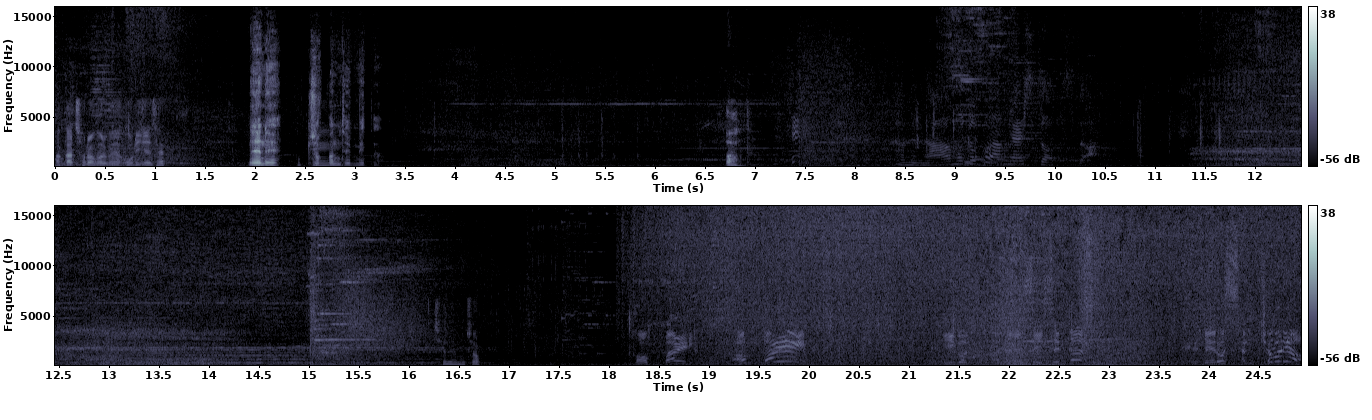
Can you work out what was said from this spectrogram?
아까처럼 그러면 오리진 셋? 네네, 오케이. 무조건 됩니다. 쟤네 무적. 더 빨리, 더 빨리! 이것 받아낼 수 있을까? 그대로 삼켜버려!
